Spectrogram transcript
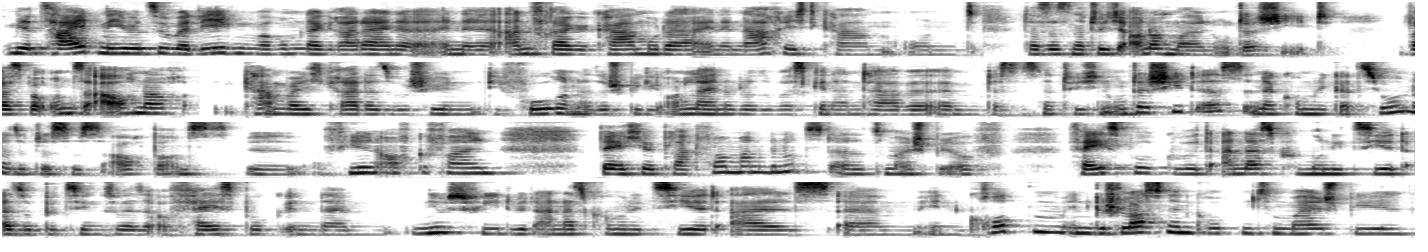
mir Zeit nehme zu überlegen, warum da gerade eine, eine Anfrage kam oder eine Nachricht kam. Und das ist natürlich auch nochmal ein Unterschied. Was bei uns auch noch kam, weil ich gerade so schön die Foren, also Spiegel Online oder sowas genannt habe, ähm, dass es natürlich ein Unterschied ist in der Kommunikation. Also das ist auch bei uns äh, vielen aufgefallen, welche Plattform man benutzt. Also zum Beispiel auf Facebook wird anders kommuniziert, also beziehungsweise auf Facebook in deinem Newsfeed wird anders kommuniziert als ähm, in Gruppen, in geschlossenen Gruppen zum Beispiel.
